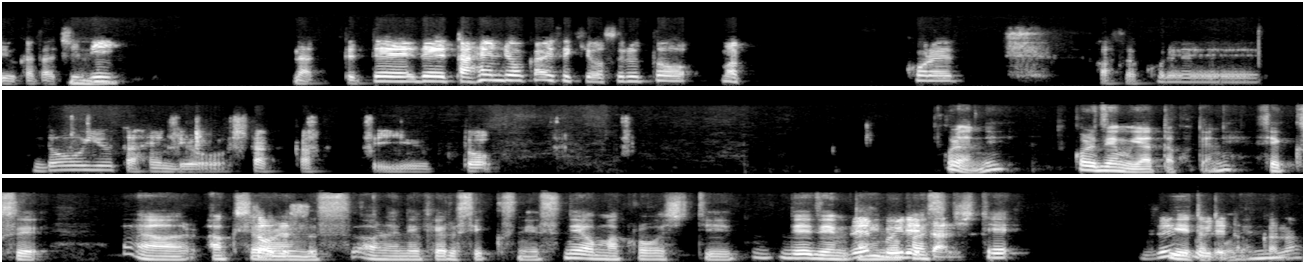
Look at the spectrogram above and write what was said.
いう形になってて、うん、で、多変量解析をすると、まあ、これ、あ、そう、これ、どういう多変量をしたかっていうと、これはね、これ全部やったことやね。セックス、アクションス、RNFL6 ですね、マクロシティで全部入れたして、全部入れたの？かな、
